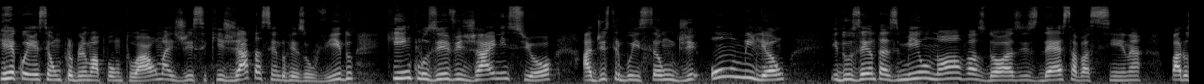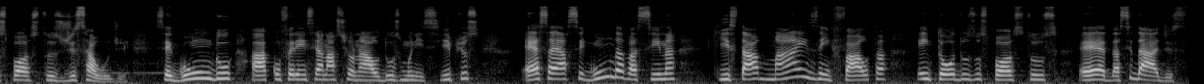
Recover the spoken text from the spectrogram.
que reconheceu um problema pontual, mas disse que já está sendo resolvido, que inclusive já iniciou a distribuição de 1 milhão e 200 mil novas doses dessa vacina para os postos de saúde. Segundo a Conferência Nacional dos Municípios, essa é a segunda vacina que está mais em falta em todos os postos é, das cidades.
